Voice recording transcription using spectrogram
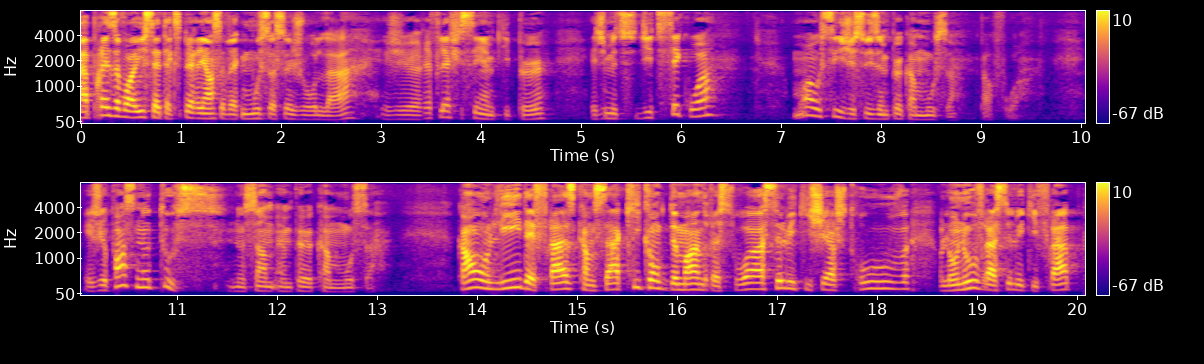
après avoir eu cette expérience avec Moussa ce jour-là, je réfléchissais un petit peu et je me suis dit, tu sais quoi? Moi aussi, je suis un peu comme Moussa, parfois. Et je pense nous tous, nous sommes un peu comme Moussa. Quand on lit des phrases comme ça, quiconque demande reçoit, celui qui cherche trouve, l'on ouvre à celui qui frappe,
